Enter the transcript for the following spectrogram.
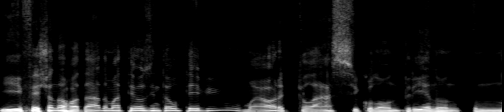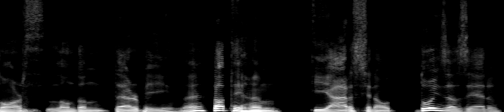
E fechando a rodada, Matheus, então teve o maior clássico londrino, o North London Derby, né? Tottenham e Arsenal 2 a 0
